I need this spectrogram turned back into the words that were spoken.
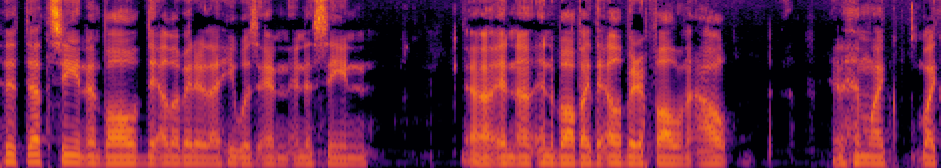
his death scene involved the elevator that he was in in the scene, uh, and uh, involved like the elevator falling out and him like like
